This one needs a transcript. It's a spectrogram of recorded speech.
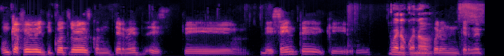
un café 24 horas con internet este decente, que Bueno, cuando... no fuera un internet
